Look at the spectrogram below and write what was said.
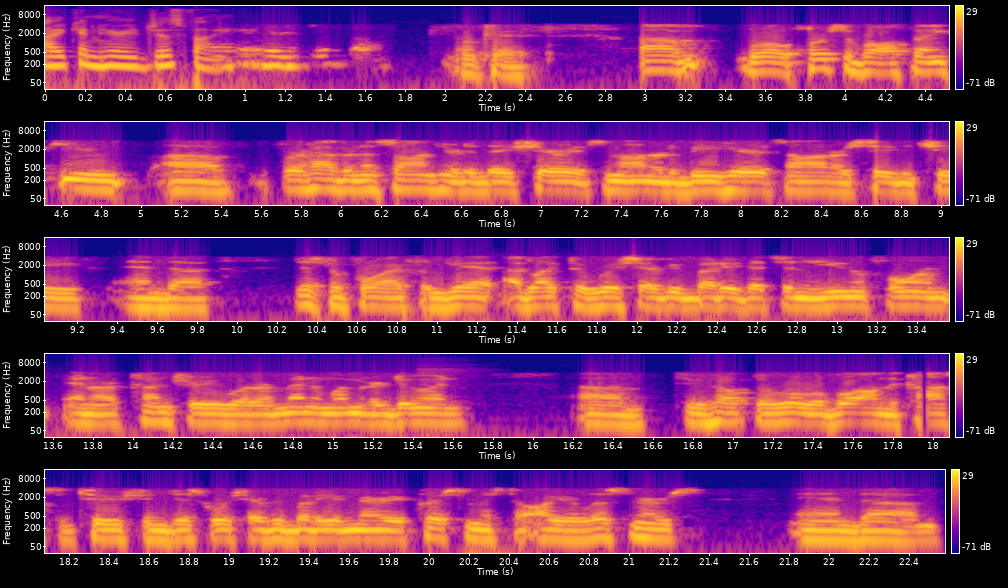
I can hear you just fine. can hear you just fine. Okay. Um, well, first of all, thank you uh, for having us on here today, Sherry. It's an honor to be here. It's an honor to see the chief. And uh, just before I forget, I'd like to wish everybody that's in uniform in our country, what our men and women are doing um, to help the rule of law and the Constitution. Just wish everybody a Merry Christmas to all your listeners, and um,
